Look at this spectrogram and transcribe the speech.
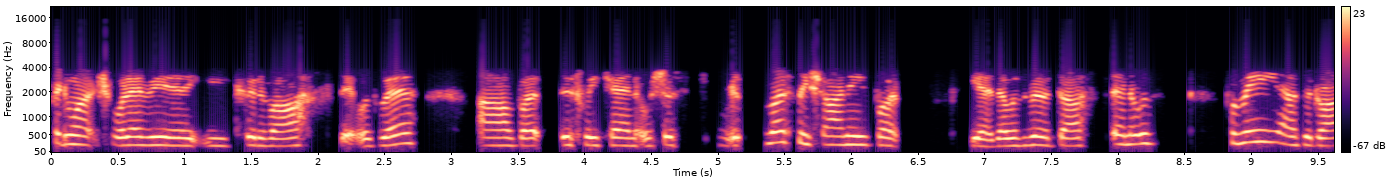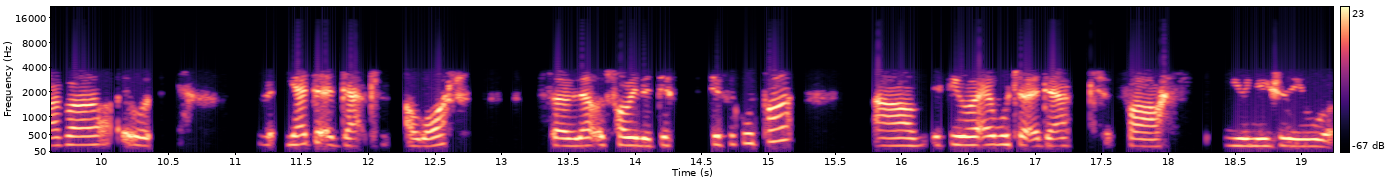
pretty much whatever you could have asked, it was there. Uh, but this weekend it was just mostly shiny, but yeah, there was a bit of dust, and it was for me as a driver, it was you had to adapt a lot. So that was probably the dif- difficult part. Um, if you were able to adapt fast, you usually were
